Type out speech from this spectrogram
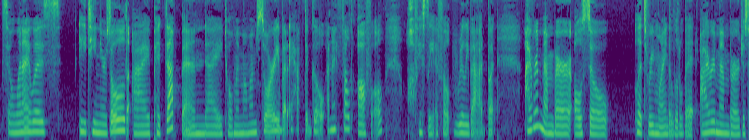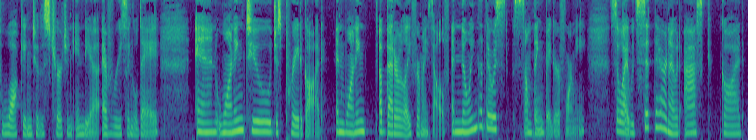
So when I was 18 years old, I picked up and I told my mom, I'm sorry, but I have to go. And I felt awful. Obviously, I felt really bad. But I remember also, let's rewind a little bit. I remember just walking to this church in India every single day and wanting to just pray to God and wanting a better life for myself and knowing that there was something bigger for me. So I would sit there and I would ask God,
